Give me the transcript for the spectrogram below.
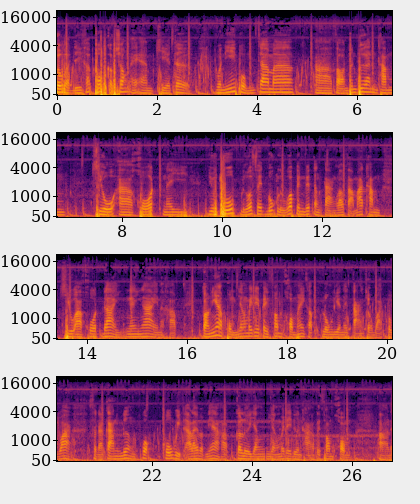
สวัสดีครับ พบกับช่อง I am Creator วันนี้ผมจะมาอาสอนเพื่อนๆทำ QR code ใน YouTube หรือว่า Facebook หรือว่าเป็นเว็บต่างๆ เราสามารถทำ QR code ได้ง่ายๆนะครับ ตอนนี้ผมยังไม่ได้ไปซ่อมคอมให้กับโรงเรียนในต่างจังหวัด เพราะว่าสถานการณ์เรื่องพวกโควิด อะไรแบบนี้ครับ ก็เลยยังยังไม่ได้เดินทางไปซ่อมคอมอใน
